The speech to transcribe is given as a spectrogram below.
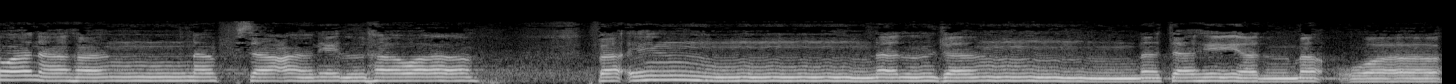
ونهى النفس عن الهوى فإن الجنة هي المأوى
